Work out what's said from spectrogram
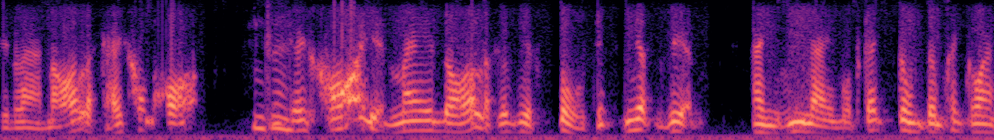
thì là nó là cái không khó. Vâng. cái khó hiện nay đó là cái việc tổ chức nhận diện hành vi này một cách công tâm khách quan.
